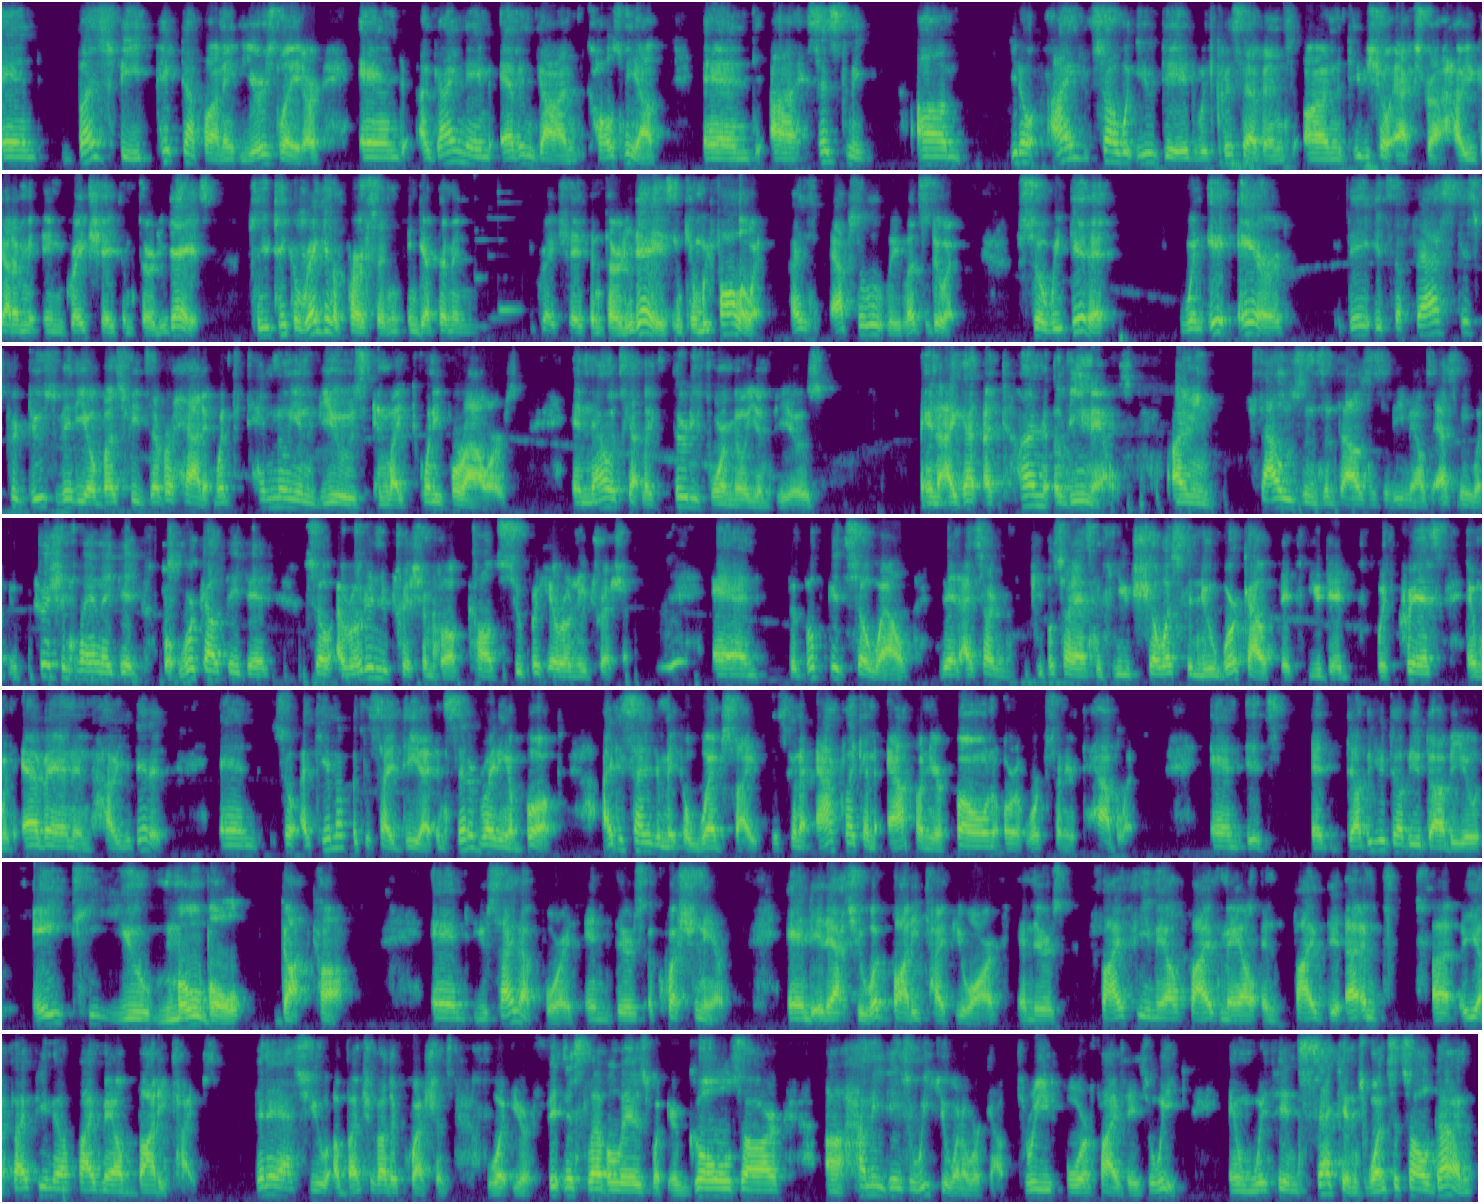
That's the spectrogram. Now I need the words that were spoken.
and BuzzFeed picked up on it years later, and a guy named Evan Gahn calls me up and uh, says to me, um, you know, I saw what you did with Chris Evans on the TV show Extra, how you got him in great shape in 30 days. Can you take a regular person and get them in great shape in 30 days? And can we follow it? I said, absolutely, let's do it. So we did it. When it aired, they, it's the fastest produced video BuzzFeed's ever had. It went to 10 million views in like 24 hours. And now it's got like 34 million views and I got a ton of emails. I mean, thousands and thousands of emails asking me what nutrition plan they did, what workout they did. So I wrote a nutrition book called Superhero Nutrition. And the book did so well that I started, people started asking, can you show us the new workout that you did with Chris and with Evan and how you did it? And so I came up with this idea. Instead of writing a book, I decided to make a website that's going to act like an app on your phone or it works on your tablet. And it's at www.atumobile.com. And you sign up for it, and there's a questionnaire. And it asks you what body type you are. And there's five female, five male, and five, uh, uh, yeah, five female, five male body types. Then it asks you a bunch of other questions what your fitness level is, what your goals are, uh, how many days a week you want to work out three, four, five days a week. And within seconds, once it's all done,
